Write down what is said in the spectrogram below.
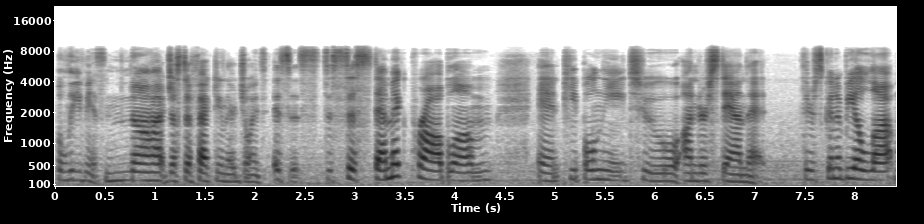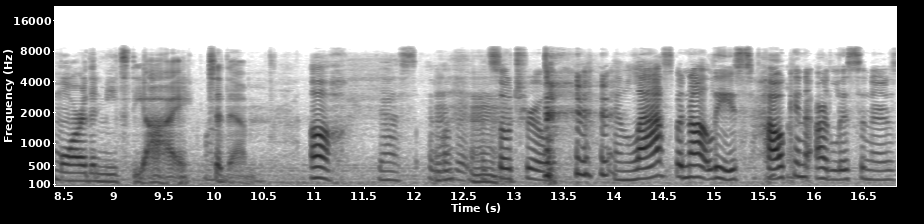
believe me, it's not just affecting their joints. It's a systemic problem, and people need to understand that there's going to be a lot more than meets the eye to them. Oh, yes, I love it. It's so true. and last but not least, how can our listeners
